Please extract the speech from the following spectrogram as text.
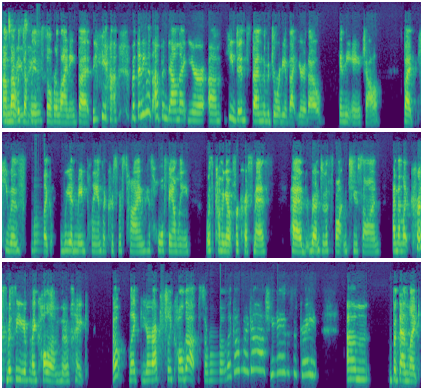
um, that amazing. was definitely a silver lining. But yeah, but then he was up and down that year. Um, he did spend the majority of that year though in the AHL. But he was like, we had made plans at Christmas time. His whole family was coming out for Christmas, had rented a spot in Tucson and then like Christmas Eve, they call them. They're like, "Oh, like you're actually called up." So we're like, "Oh my gosh, yay, this is great." Um, but then like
